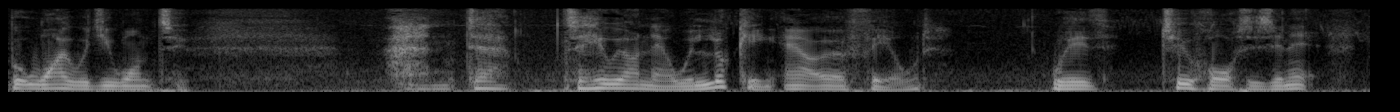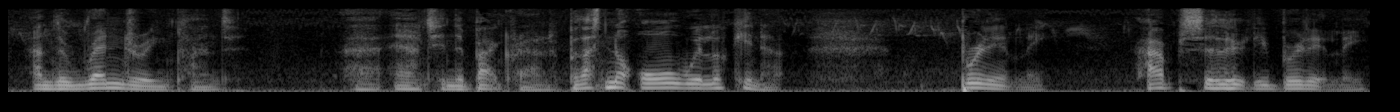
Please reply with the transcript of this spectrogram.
but why would you want to? And uh, so here we are now. We're looking out at a field with two horses in it and the rendering plant uh, out in the background. But that's not all we're looking at. Brilliantly, absolutely brilliantly,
